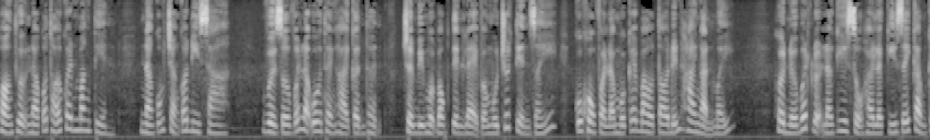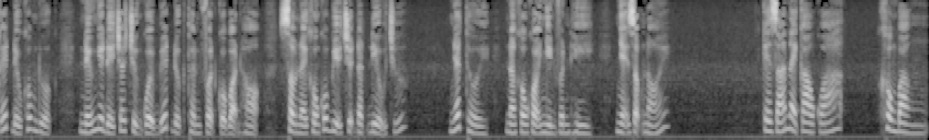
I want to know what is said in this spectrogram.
hoàng thượng nào có thói quen mang tiền, nàng cũng chẳng có đi xa. Vừa rồi vẫn là uông thành hải cẩn thận, chuẩn bị một bọc tiền lẻ và một chút tiền giấy, cũng không phải là một cái bao to đến hai ngàn mấy. Hơn nữa bất luận là ghi sổ hay là ký giấy cam kết đều không được, nếu như để cho trưởng quầy biết được thân phận của bọn họ, sau này không có bịa chuyện đặt điều chứ. Nhất thời, nàng không khỏi nhìn vân hy, nhẹ giọng nói, cái giá này cao quá, không bằng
